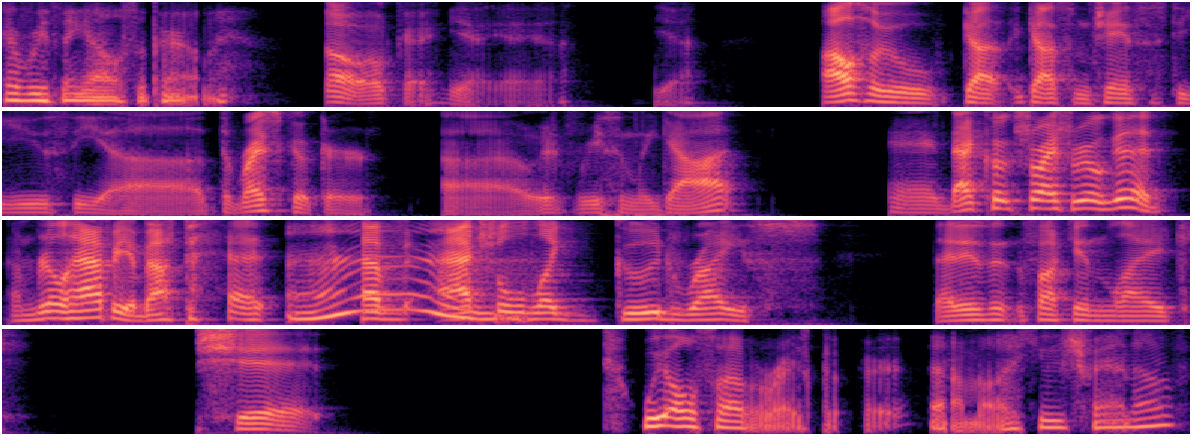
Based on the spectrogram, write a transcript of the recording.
everything else apparently. Oh, okay. Yeah, yeah. Yeah. I also got got some chances to use the uh the rice cooker uh we recently got. And that cooks rice real good. I'm real happy about that. Have actual Ah. like good rice that isn't fucking like shit. We also have a rice cooker that I'm a huge fan of.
